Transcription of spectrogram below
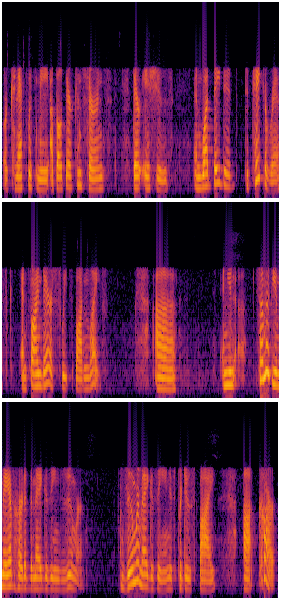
or connect with me about their concerns, their issues, and what they did to take a risk and find their sweet spot in life. Uh, and you know, some of you may have heard of the magazine Zoomer. Zoomer magazine is produced by uh, CARP,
